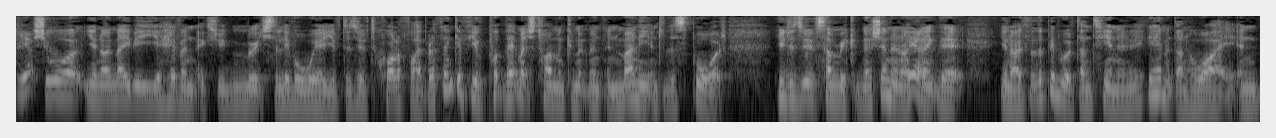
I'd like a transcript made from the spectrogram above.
Yep. sure, you know, maybe you haven't actually reached the level where you've deserved to qualify, but I think if you've put that much time and commitment and money into the sport, you deserve some recognition, and I Yeah. think that, you know, for the people who have done 10, and if you haven't done Hawaii, and,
